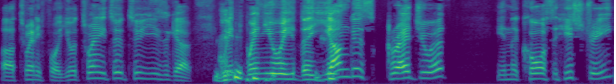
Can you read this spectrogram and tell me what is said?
Uh, 24. You were 22 two years ago. When, when you were the youngest graduate in the course of history,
